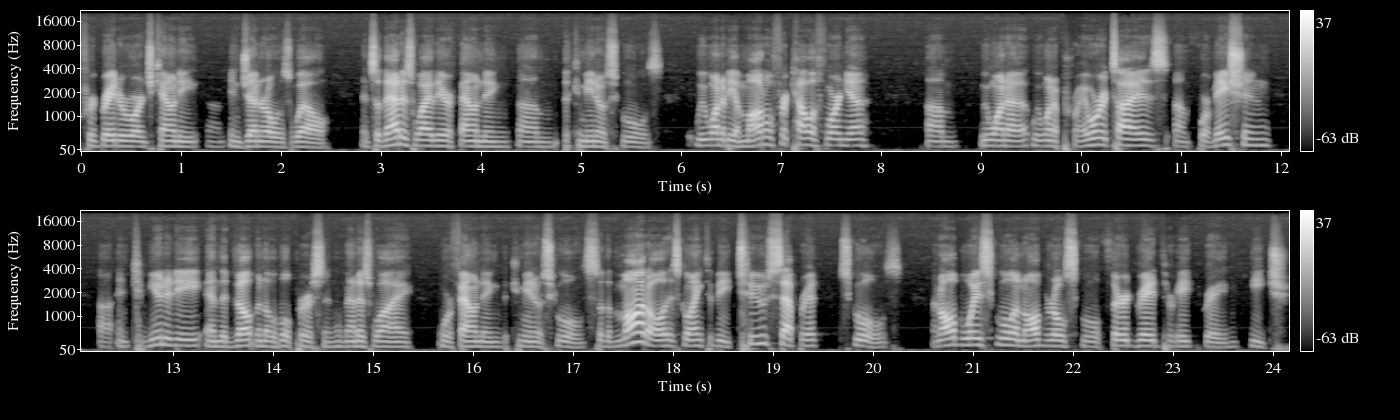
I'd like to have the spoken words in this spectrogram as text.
for Greater Orange County um, in general as well. And so that is why they are founding um, the Camino schools. We want to be a model for California. Um, we want to we want to prioritize um, formation uh, and community and the development of the whole person, and that is why we're founding the Camino schools. So the model is going to be two separate schools: an all boys school and all girls school, third grade through eighth grade each.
